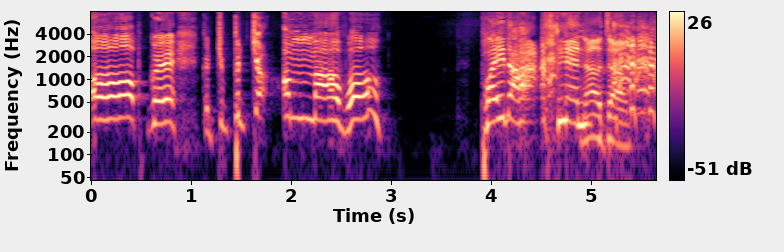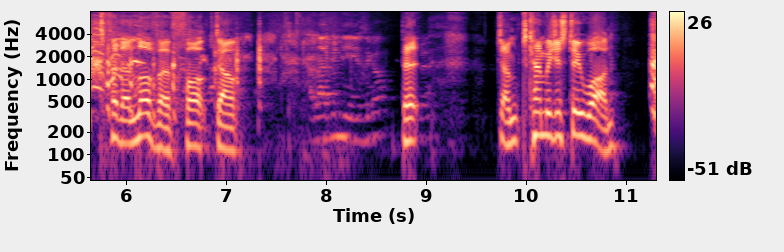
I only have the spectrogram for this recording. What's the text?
upgrade, could you picture on my wall? Play that and then No, don't. For the love of fuck, don't. 11 years ago. But um, can we just do one?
